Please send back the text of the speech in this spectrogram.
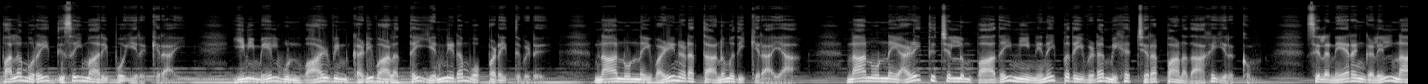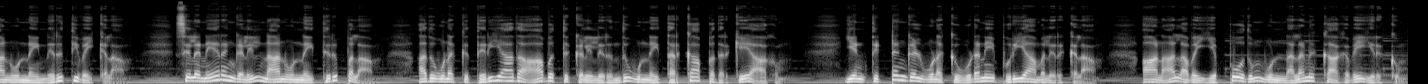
பலமுறை திசை போயிருக்கிறாய். இனிமேல் உன் வாழ்வின் கடிவாளத்தை என்னிடம் ஒப்படைத்துவிடு. நான் உன்னை வழிநடத்த அனுமதிக்கிறாயா? நான் உன்னை அழைத்துச் செல்லும் பாதை நீ நினைப்பதை விட மிகச் சிறப்பானதாக இருக்கும். சில நேரங்களில் நான் உன்னை நிறுத்தி வைக்கலாம். சில நேரங்களில் நான் உன்னை திருப்பலாம். அது உனக்கு தெரியாத ஆபத்துக்களிலிருந்து உன்னை தற்காப்பதற்கே ஆகும். என் திட்டங்கள் உனக்கு உடனே புரியாமல் இருக்கலாம். ஆனால் அவை எப்போதும் உன் நலனுக்காகவே இருக்கும்.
